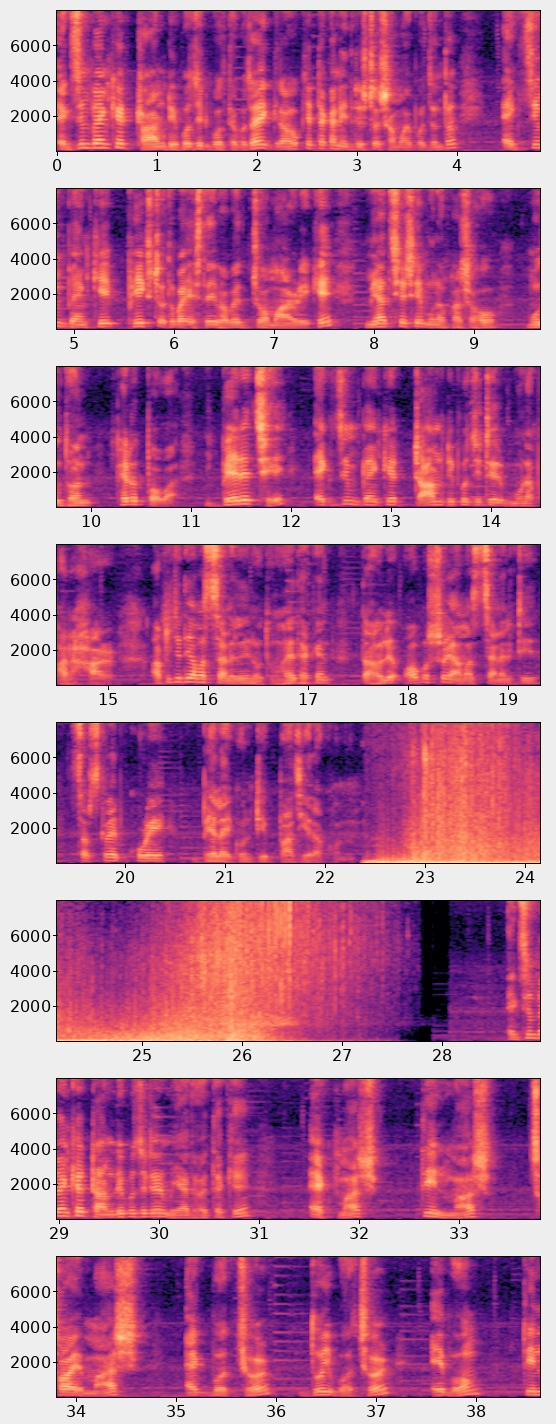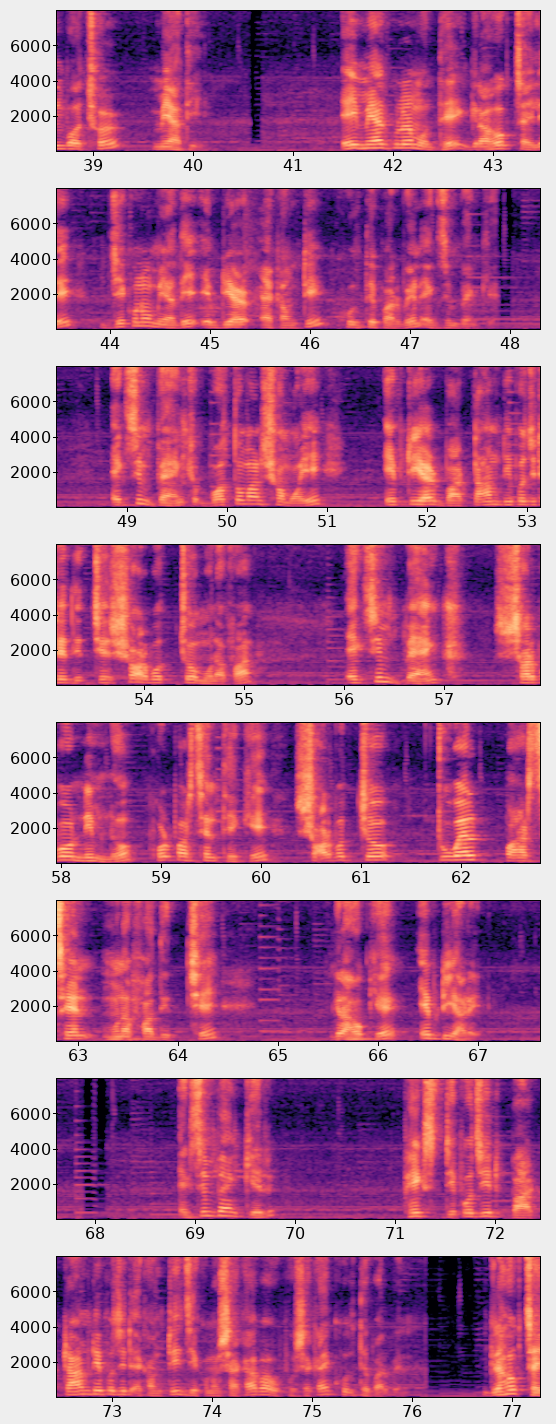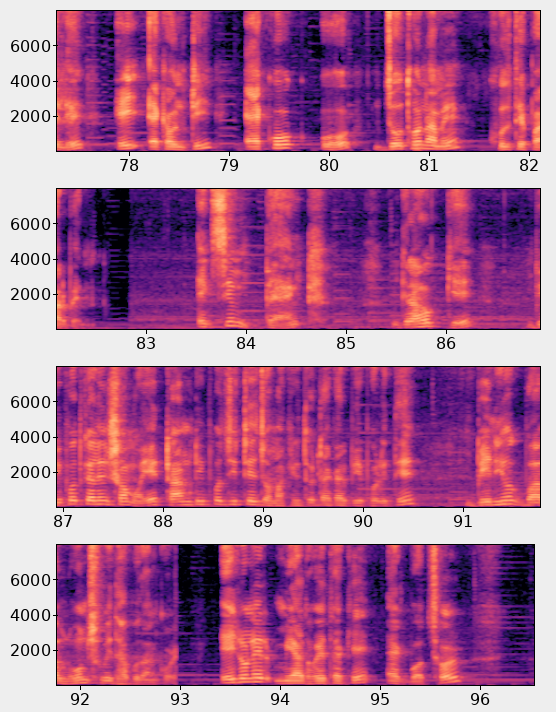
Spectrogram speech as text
Exim ব্যাংকের term deposit বলতে বোঝায় গ্রাহকের টাকা নির্দিষ্ট সময় পর্যন্ত এক্সিম ব্যাংকে ফিক্সড অথবা স্থায়ীভাবে জমা রেখে মেয়াদ শেষে মুনাফাসহ মূলধন ফেরত পাওয়া। বেড়েছে এক্সিম ব্যাংকের টার্ম ডিপোজিটের মুনাফার হার। আপনি যদি আমার চ্যানেলে নতুন হয়ে থাকেন, তাহলে অবশ্যই আমার চ্যানেলটি সাবস্ক্রাইব করে বেল আইকনটি বাজিয়ে রাখুন। এক্সিম ব্যাংকের টার্ম ডিপোজিটের মেয়াদ হয়ে থাকে এক মাস, তিন মাস, ছয় মাস, এক বছর, দুই বছর এবং তিন বছর মেয়াদি। এই মেয়াদগুলোর মধ্যে গ্রাহক চাইলে যে কোনো মেয়াদে এফডিআর অ্যাকাউন্টটি খুলতে পারবেন এক্সিম ব্যাংকে। এক্সিম ব্যাংক বর্তমান সময়ে এফডিআর বা টার্ম ডিপোজিটে দিচ্ছে সর্বোচ্চ মুনাফা। এক্সিম ব্যাংক সর্বনিম্ন ফোর পার্সেন্ট থেকে সর্বোচ্চ টুয়েলভ পার্সেন্ট মুনাফা দিচ্ছে গ্রাহককে এফডিআরে এক্সিম ব্যাংকের ফিক্সড ডিপোজিট বা টার্ম ডিপোজিট অ্যাকাউন্টটি যে কোনো শাখা বা উপশাখায় খুলতে পারবেন। গ্রাহক চাইলে এই অ্যাকাউন্টটি একক ও যৌথ নামে খুলতে পারবেন। এক্সিম ব্যাংক গ্রাহককে বিপদকালীন সময়ে টার্ম ডিপোজিটে জমাকৃত টাকার বিপরীতে বিনিয়োগ বা লোন সুবিধা প্রদান করে। এই লোনের মেয়াদ হয়ে থাকে এক বছর।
